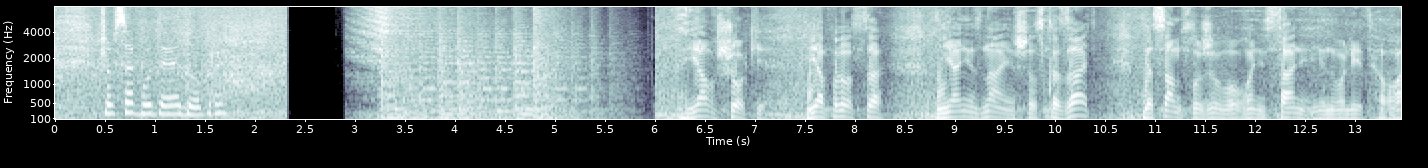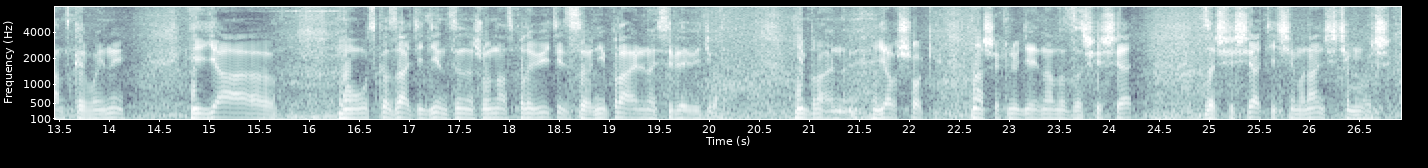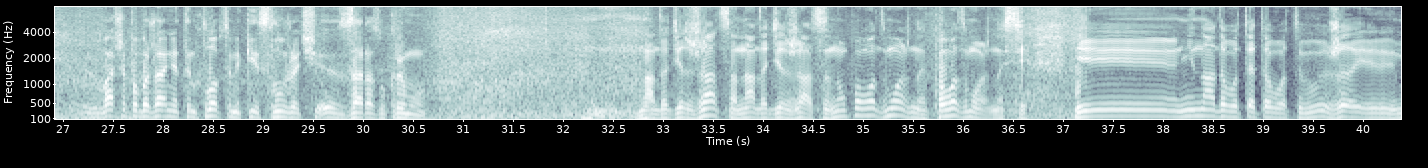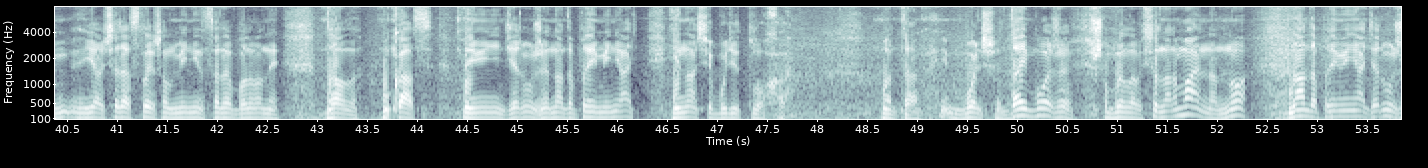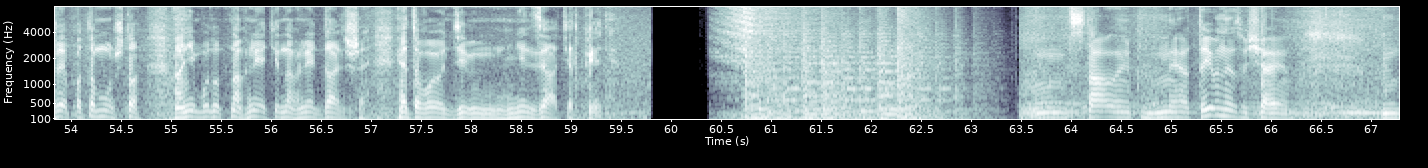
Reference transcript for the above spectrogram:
що все буде добре. Я в шоке. Я просто, я не знаю, что сказать. Я сам служил в Афганистане, инвалид афганской войны. И я могу сказать единственное, что у нас правительство неправильно себя ведет. Неправильно. Я в шоке. Наших людей надо защищать. Защищать и чем раньше, тем лучше. Ваше побажання тим хлопцям, які служать зараз у Криму. Надо держаться, надо держаться. Ну, по возможности, по возможности. И не надо вот это вот. Уже, э, я вчера слышал, министр обороны дал указ применить оружие. Надо применять, иначе будет плохо. Вот так. И больше. Дай Боже, чтобы было все нормально, но надо применять оружие, потому что они будут наглеть и наглеть дальше. Этого ди- нельзя терпеть. Ставлення негативне, звичайно.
